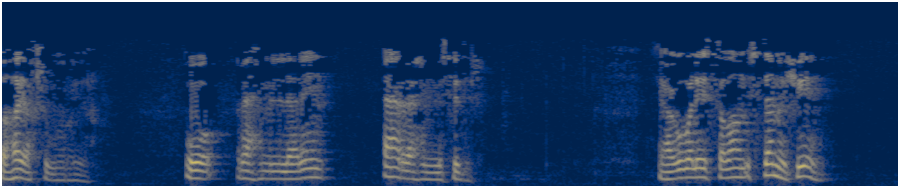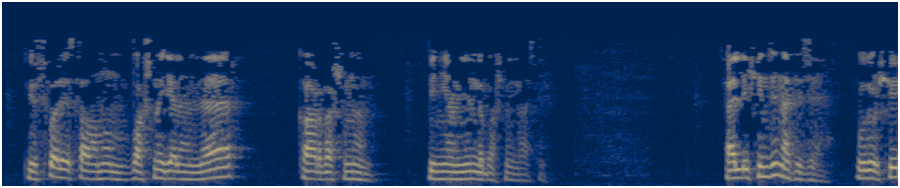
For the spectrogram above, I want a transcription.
daha yaxşı qoruyur. O, rəhmlilərin ən rəhimlisidir. Yaqub aleyhissalam istəmir ki, Yusuf Aleyhisselamın başına gələnlər qardaşının, Binyaminin də başına gəlsin. 52-ci nəticə budur ki,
